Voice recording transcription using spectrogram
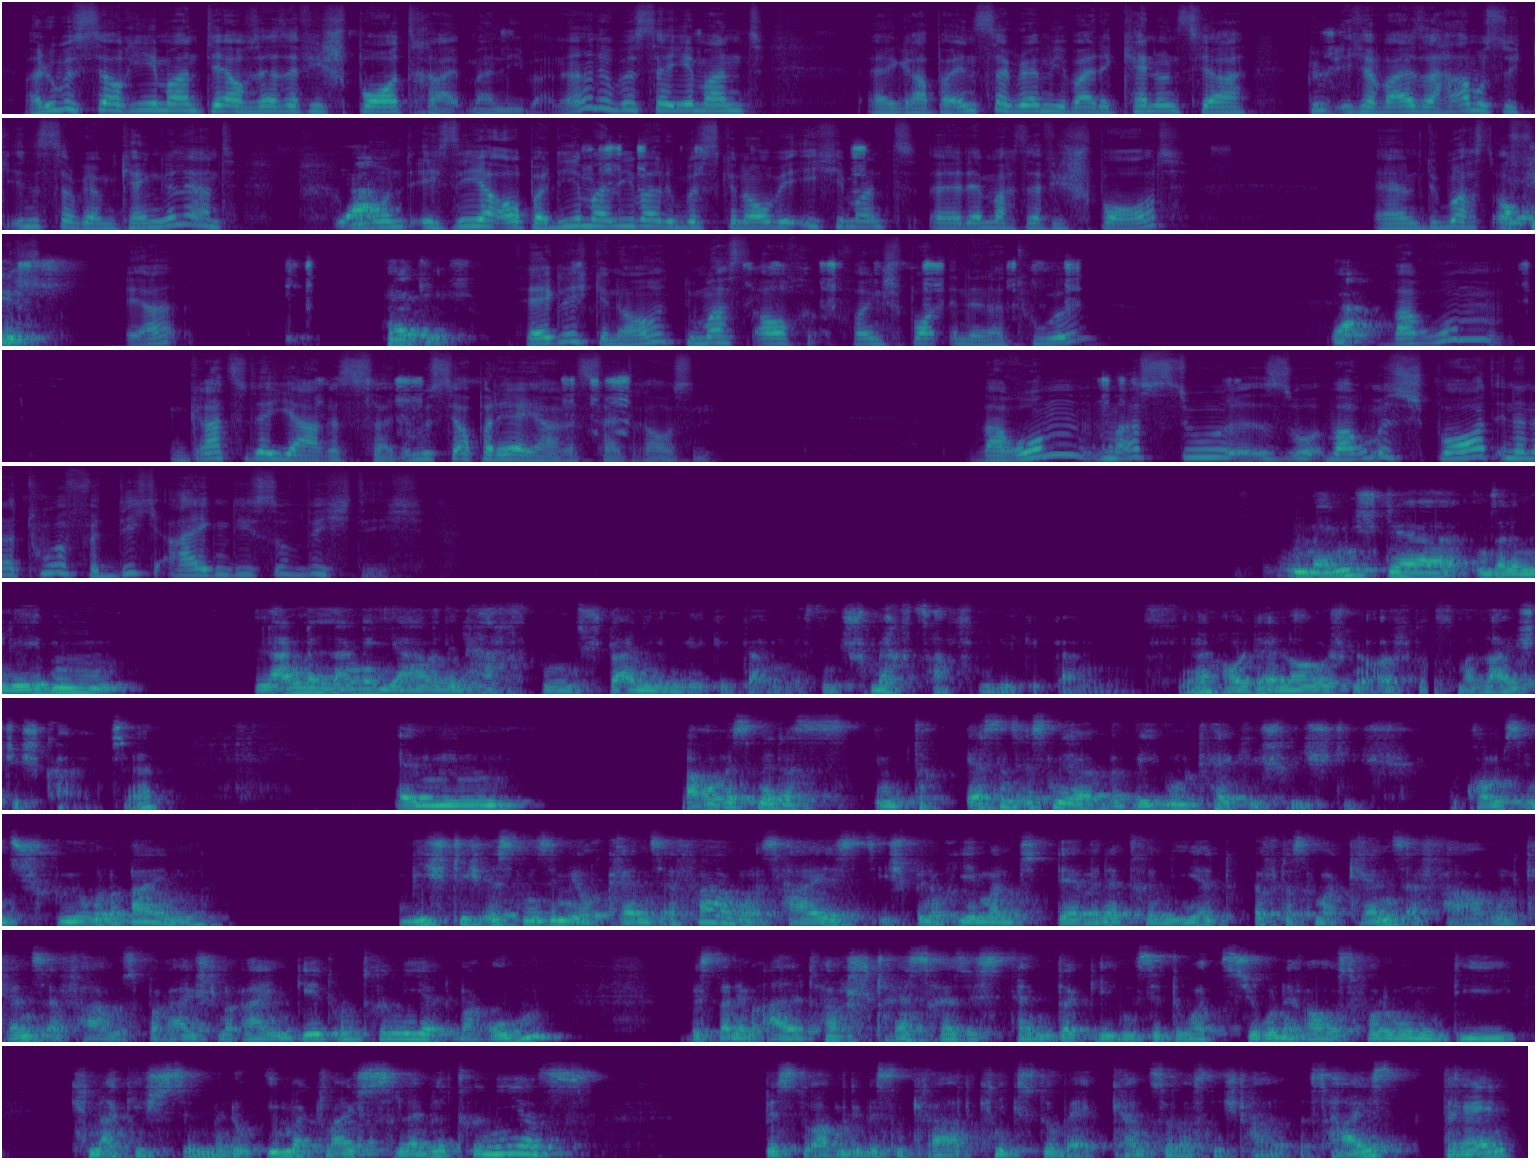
Weil du bist ja auch jemand, der auch sehr, sehr viel Sport treibt, mein Lieber. Ne? Du bist ja jemand, äh, gerade bei Instagram, wir beide kennen uns ja glücklicherweise, haben uns durch Instagram kennengelernt. Ja, Und ich sehe ja auch bei dir, mein Lieber, du bist genau wie ich jemand, äh, der macht sehr viel Sport. Ähm, du machst auch viel, täglich. ja, Täglich. täglich, genau. Du machst auch vorhin Sport in der Natur. Ja. Warum, gerade zu der Jahreszeit, du bist ja auch bei der Jahreszeit draußen. Warum machst du so, warum ist Sport in der Natur für dich eigentlich so wichtig? Ein Mensch, der in seinem Leben lange, lange Jahre den harten, steinigen Weg gegangen ist, den schmerzhaften Weg gegangen ist. Ja, heute erlaube ich mir öfters mal Leichtigkeit. Ja. Ähm, warum ist mir das? Im, erstens ist mir Bewegung täglich wichtig. Du kommst ins Spüren rein. Wichtig ist mir, sind mir auch Grenzerfahrungen. Das heißt, ich bin auch jemand, der, wenn er trainiert, öfters mal Grenzerfahrungen, Grenzerfahrungsbereichen reingeht und trainiert. Warum? Du bist dann im Alltag stressresistenter gegen Situationen, Herausforderungen, die knackig sind. Wenn du immer gleiches Level trainierst, bist du ab einem gewissen Grad, knickst du weg, kannst du das nicht halten. Das heißt, Training,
